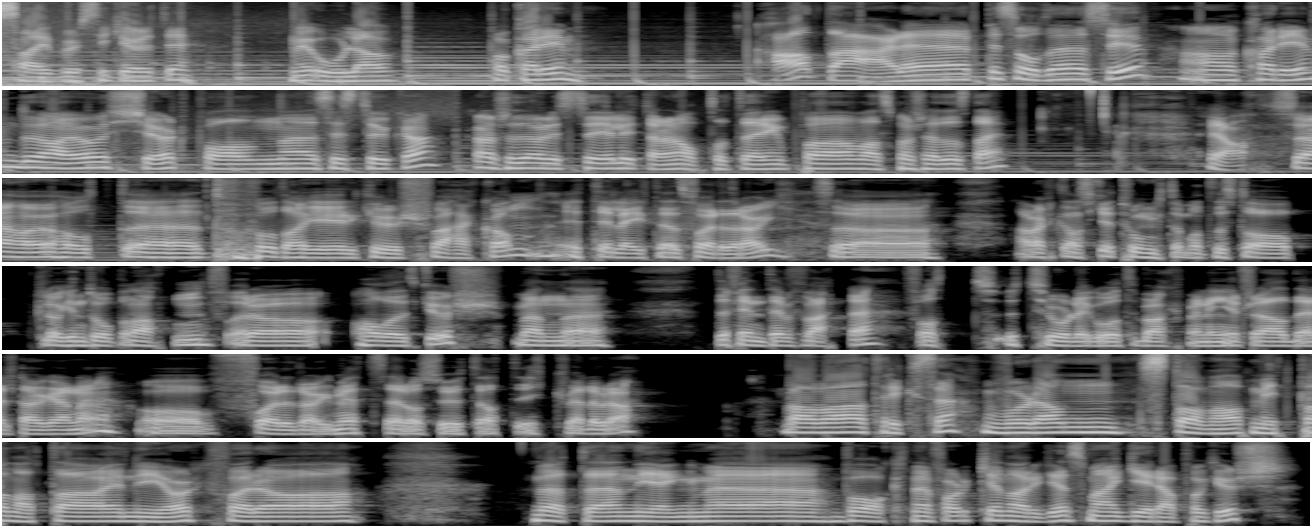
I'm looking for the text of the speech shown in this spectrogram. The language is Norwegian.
Cybersecurity med Olav og Karim. Ja, da er det episode syv. Og Karim, du har jo kjørt på den eh, siste uka. Kanskje du har lyst til å gi lytterne en oppdatering på hva som har skjedd hos deg? Ja, så jeg har jo holdt eh, to dager kurs for Hackon i tillegg til et foredrag. Så det har vært ganske tungt å måtte stå opp klokken to på natten for å holde et kurs. Men eh, definitivt verdt det. Fått utrolig gode tilbakemeldinger fra deltakerne. Og foredraget mitt ser også ut til at det gikk veldig bra. Hva var trikset? Hvordan står man opp midt på natta i New York for å møte en gjeng med våkne folk i Norge som er gira på kurs?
